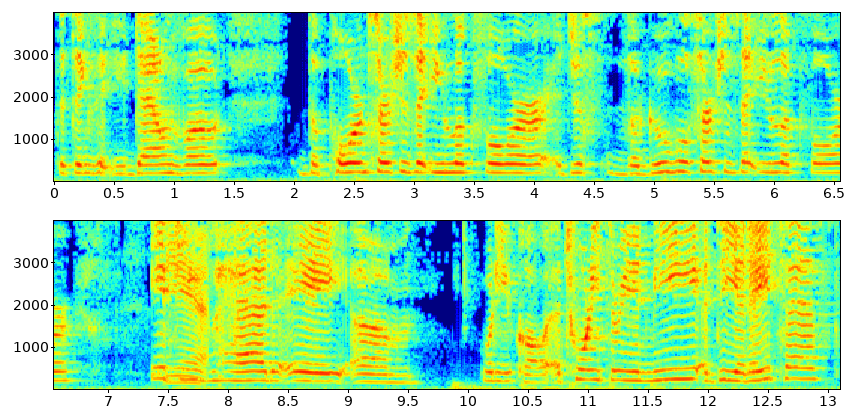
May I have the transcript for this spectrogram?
the things that you downvote, the porn searches that you look for, just the Google searches that you look for. If Yeah. you've had a um, what do you call it? A 23andMe, a DNA test,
